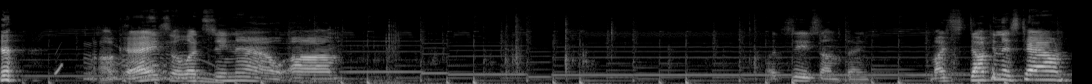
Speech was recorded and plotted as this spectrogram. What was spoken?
okay, so let's see now. Um... see something. Am I stuck in this town?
